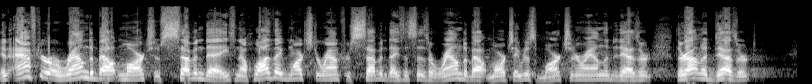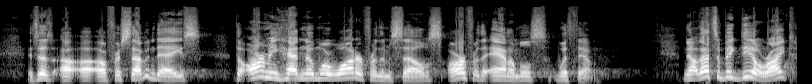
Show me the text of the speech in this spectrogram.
And after a roundabout march of seven days, now why they marched around for seven days, it says a roundabout march. They were just marching around in the desert. They're out in the desert. It says uh, uh, uh, for seven days, the army had no more water for themselves or for the animals with them. Now that's a big deal, right?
